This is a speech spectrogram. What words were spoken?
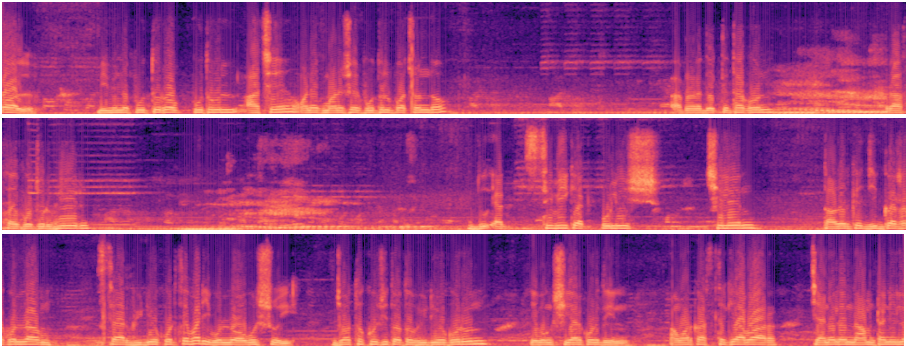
ডল বিভিন্ন পুতুল পুতুল আছে, অনেক মানুষের পুতুল পছন্দ। আপনারা দেখতে থাকুন, রাস্তায় প্রচুর ভিড়। দু, এক সিভিক এক পুলিশ ছিলেন। তাদেরকে জিজ্ঞাসা করলাম, স্যার, ভিডিও করতে পারি? বলল, অবশ্যই। যত খুশি তত ভিডিও করুন এবং শেয়ার করে দিন। আমার কাছ থেকে আবার চ্যানেলের নামটা নিল।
